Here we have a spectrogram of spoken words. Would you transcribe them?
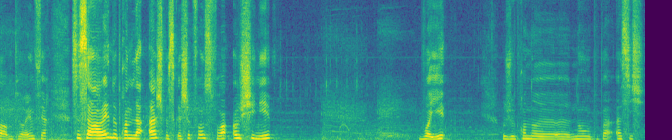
Oh, on peut rien faire. Ça sert à rien de prendre la hache parce qu'à chaque fois, on se fera enchaîner. Vous voyez. Je vais prendre... Euh, non, on peut pas... Ah si.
